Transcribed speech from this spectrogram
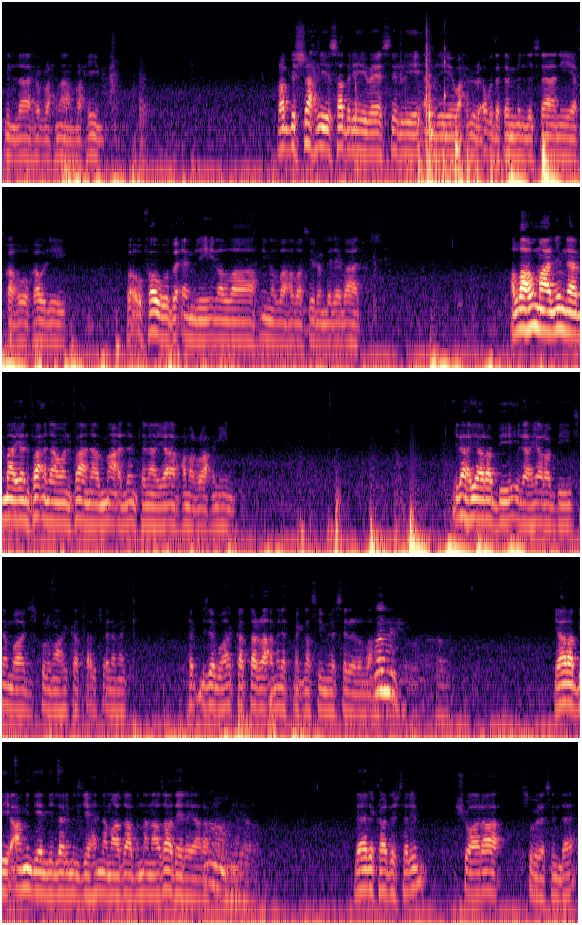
بسم الله الرحمن الرحيم. رب اشرح لي صدري ويسر لي أمري واحلل عقدة من لساني يفقهوا قولي وأفوض أمري إلى الله. إن الله بصير بالعباد. اللهم علمنا بما ينفعنا وانفعنا بما علمتنا يا أرحم الراحمين. إله يا ربي إله يا ربي. سموا bu ما kuluma hakikatları söylemek hep bize bu hakikatlerle amel etmek nasip müyesser Allah. Amin. Ya Rabbi amin diyen dillerimizi cehennem azabından azat eyle ya Rabbi. Amin. Değerli kardeşlerim, şu ara suresinde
